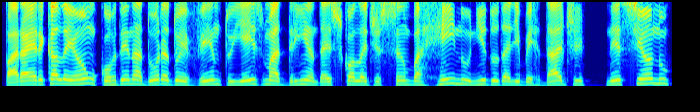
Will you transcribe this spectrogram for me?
Para Érica Leão, coordenadora do evento e ex-madrinha da Escola de Samba Reino Unido da Liberdade, nesse ano,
